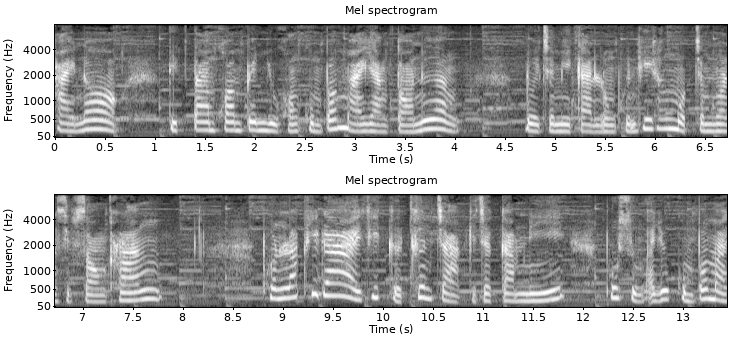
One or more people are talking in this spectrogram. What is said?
ภายนอก ติดตามความเป็นอยู่ของกลุ่มเป้าหมายอย่างต่อเนื่อง โดยจะมีการลงพื้นที่ทั้งหมดจำนวน 12 ครั้ง ผลลัพธ์ที่ได้ที่เกิดขึ้นจากกิจกรรมนี้ ผู้สูงอายุกลุ่มเป้าหมาย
